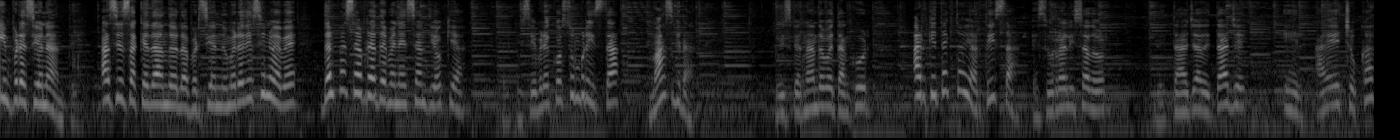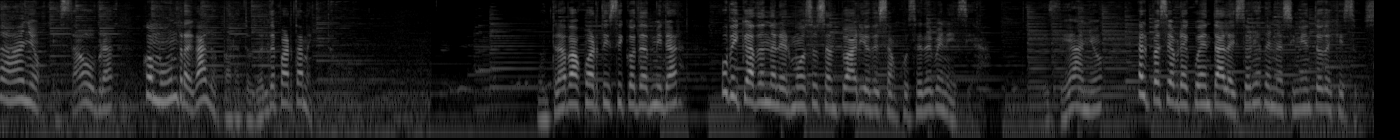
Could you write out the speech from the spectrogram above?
Impresionante. Así está quedando la versión número 19 del pesebre de Venecia, Antioquia, el pesebre costumbrista más grande. Luis Fernando Betancourt, arquitecto y artista, es su realizador. Detalle a detalle, él ha hecho cada año esta obra como un regalo para todo el departamento. Un trabajo artístico de admirar, ubicado en el hermoso santuario de San José de Venecia. Este año, el pesebre cuenta la historia del nacimiento de Jesús,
